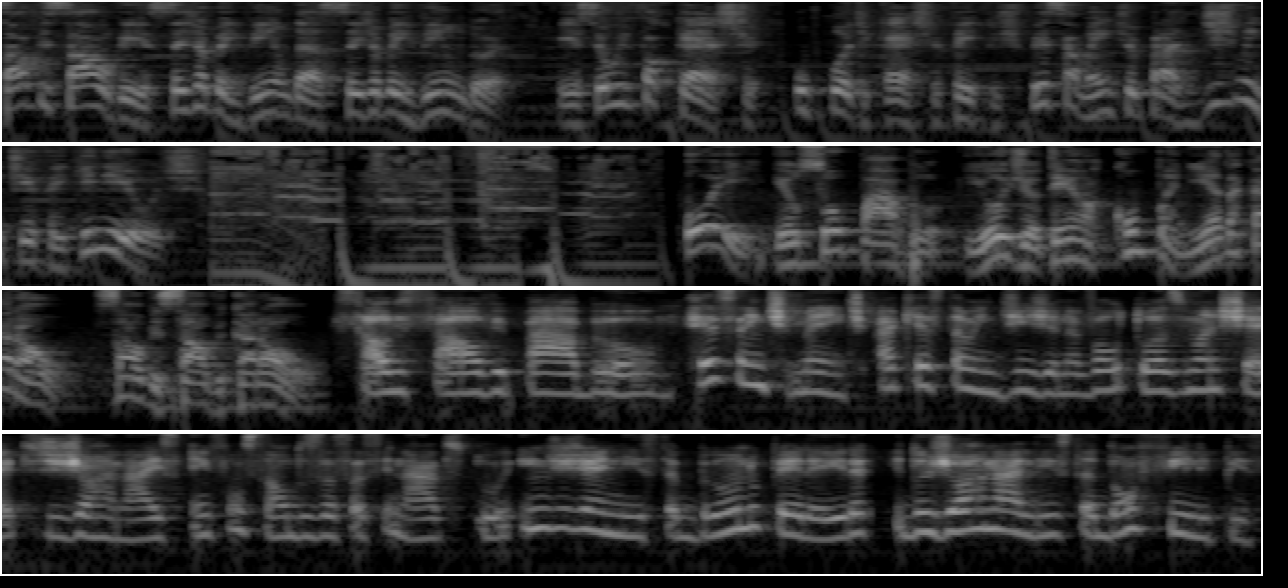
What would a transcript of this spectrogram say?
Salve, salve! Seja bem-vinda, seja bem-vindo. Esse é o Infocast, o podcast feito especialmente para desmentir fake news. Oi, eu sou o Pablo e hoje eu tenho a companhia da Carol. Salve, salve, Carol! Salve, salve, Pablo! Recentemente, a questão indígena voltou às manchetes de jornais em função dos assassinatos do indigenista Bruno Pereira e do jornalista Dom Philips.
